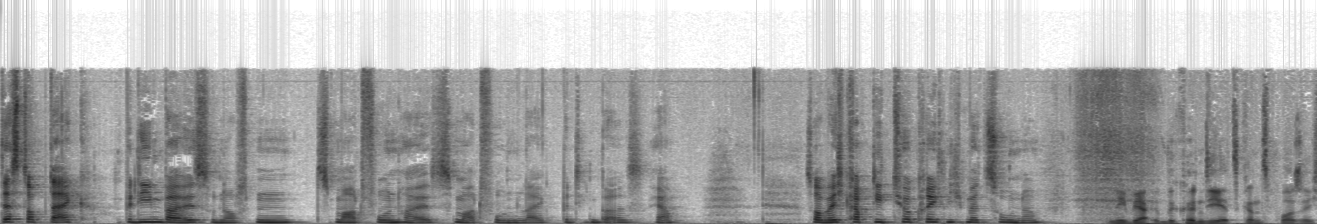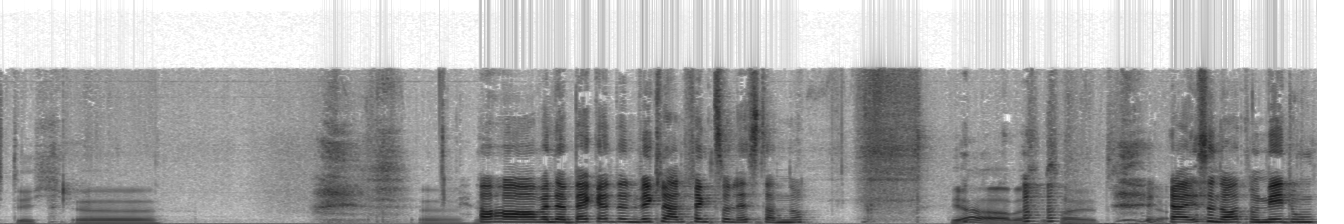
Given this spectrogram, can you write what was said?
Desktop-Like bedienbar ist und auf dem Smartphone halt Smartphone-like bedienbar ist, ja. So, aber ich glaube, die Tür kriege ich nicht mehr zu, ne? Nee, wir, wir können die jetzt ganz vorsichtig. Äh, äh, ja. Ah, wenn der Backend-Entwickler anfängt zu lästern, ne? Ja, aber es ist halt. Ja. ja, ist in Ordnung. Nee, du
